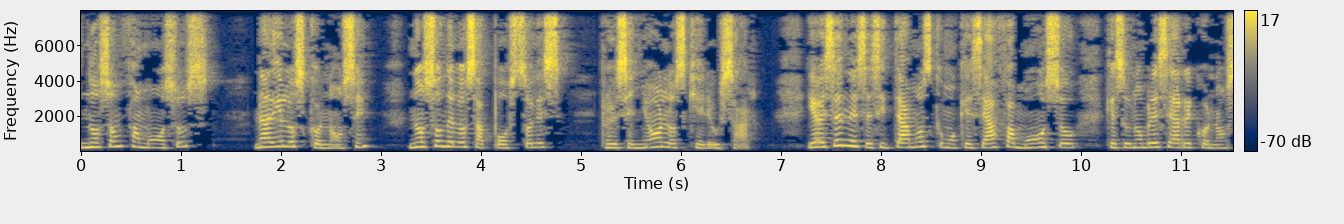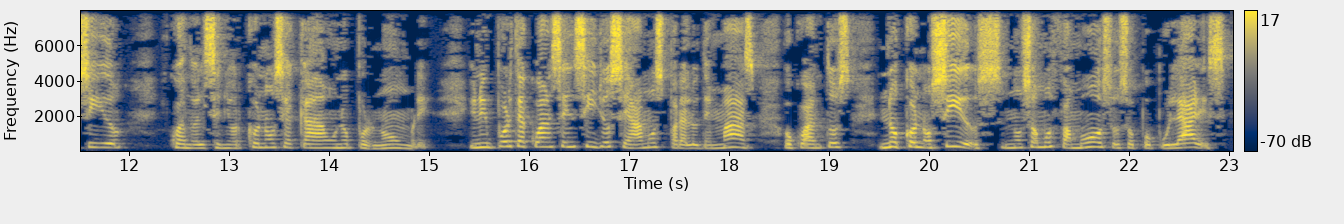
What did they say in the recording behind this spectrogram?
no son famosos, nadie los conoce, no son de los apóstoles, pero el Señor los quiere usar. Y a veces necesitamos como que sea famoso, que su nombre sea reconocido, cuando el Señor conoce a cada uno por nombre. Y no importa cuán sencillos seamos para los demás o cuántos no conocidos, no somos famosos o populares,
